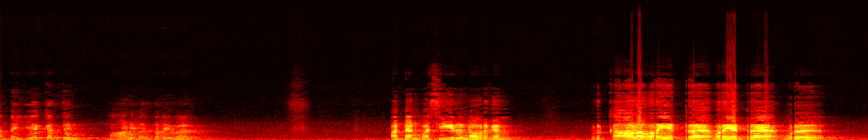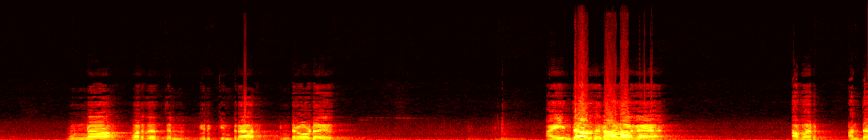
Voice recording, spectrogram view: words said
அந்த இயக்கத்தின் மாநில தலைவர் அண்ணன் வசீரன் அவர்கள் ஒரு கால வரையற்ற வரையற்ற ஒரு உண்ணாவிரதத்தில் இருக்கின்றார். இன்றோடு ஐந்தாவது நாளாக அவர் அந்த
